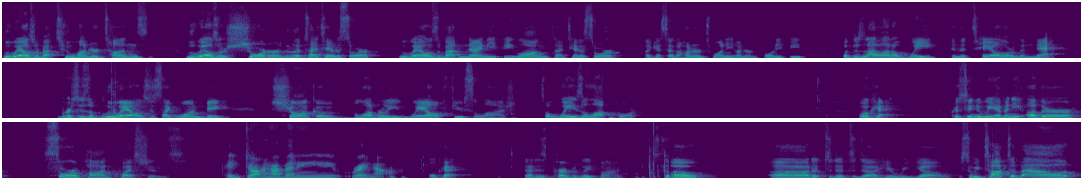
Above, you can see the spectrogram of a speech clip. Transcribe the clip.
Blue whales are about 200 tons. Blue whales are shorter than the titanosaur. Blue whale is about 90 feet long. The titanosaur, like I said, 120, 140 feet. But there's not a lot of weight in the tail or the neck versus a blue whale is just like one big chunk of blubbery whale fuselage. So it weighs a lot more. Okay. Christine, do we have any other sauropod questions? I don't have any right now. Okay. That is perfectly fine. So uh, da, da, da, here we go. So we talked about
